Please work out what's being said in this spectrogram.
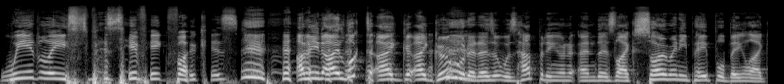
weirdly specific focus. I mean, I looked, I, I Googled it as it was happening, and, and there's like so many people being like,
